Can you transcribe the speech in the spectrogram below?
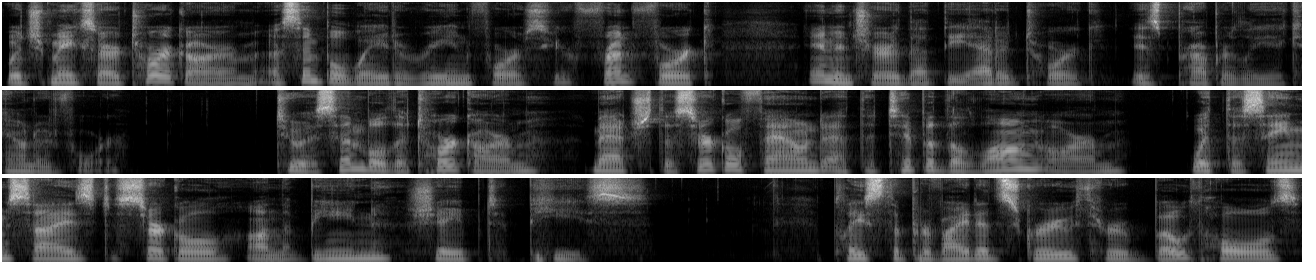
which makes our torque arm a simple way to reinforce your front fork and ensure that the added torque is properly accounted for. To assemble the torque arm, match the circle found at the tip of the long arm with the same sized circle on the bean shaped piece. Place the provided screw through both holes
